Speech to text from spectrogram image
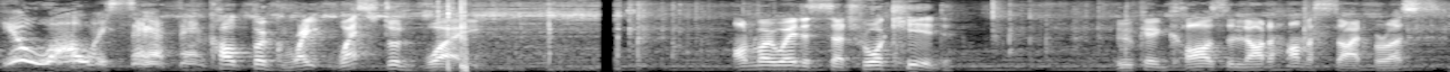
You always say a thing called Called the Great Western Way. On my way to search for a kid who can cause a lot of homicide for us.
